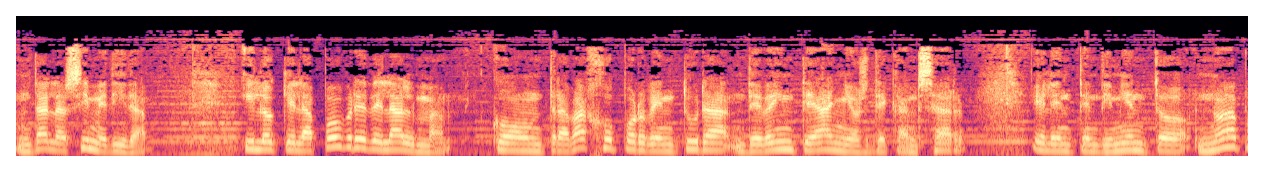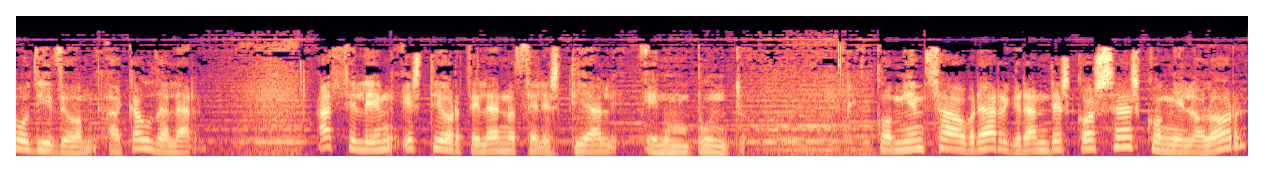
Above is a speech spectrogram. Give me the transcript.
dala sin medida, y lo que la pobre del alma, con trabajo por ventura de veinte años de cansar el entendimiento, no ha podido acaudalar, hácele este hortelano celestial en un punto. Comienza a obrar grandes cosas con el olor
